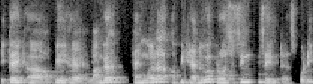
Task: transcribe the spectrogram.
එක අපේ ළඟ තැන්වල අපි හැදුව ප්‍රොසෙසින් සෙන්ටර්ස් පොඩි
